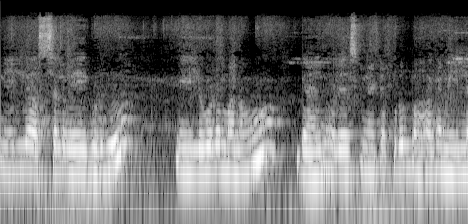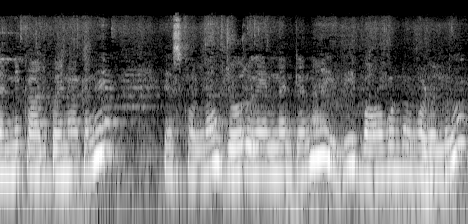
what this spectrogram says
నీళ్ళు అస్సలు వేయకూడదు. నీళ్ళు కూడా మనము బ్యాల్లో వేసుకునేటప్పుడు బాగా నీళ్ళన్నీ కారిపోయినాకనే వేసుకోవాలా. జోరుగా ఏంటంటేనా ఇది బాగుండే వడలు.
